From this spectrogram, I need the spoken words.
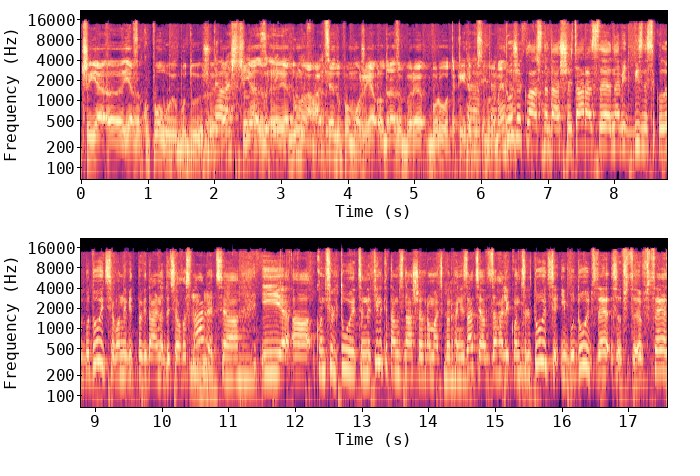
чи я, е, я закуповую, будую щось. Да, Да, що я, робити, е, я які думаю, ага, розміри. це допоможе. Я одразу беру, беру такий, допустимо, так. Елемент. Дуже класно, да, що зараз е, навіть бізнеси, коли будуються, вони відповідально до цього ставляться і а, консультуються не тільки там з нашою громадською організацією, а взагалі консультуються і будують все, все-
